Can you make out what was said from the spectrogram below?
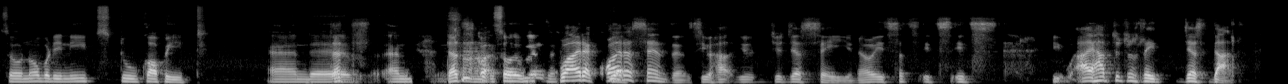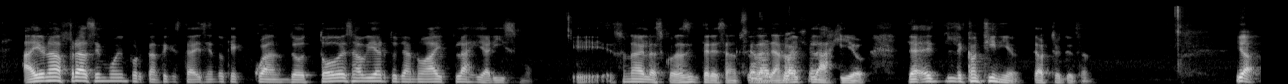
so nobody needs to copy it and uh, That's- and That's quite, so when quite a quite Yeah. a sentence you have you, you just say you know it's it's it's I have to translate just that. Hay una frase muy importante que está diciendo que cuando todo es abierto ya no hay plagiarismo. Y es una de las cosas interesantes, Sí, no hay ya no hay plagio. plagio. Ya, eh, Continue, Dr. Guzman. yeah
